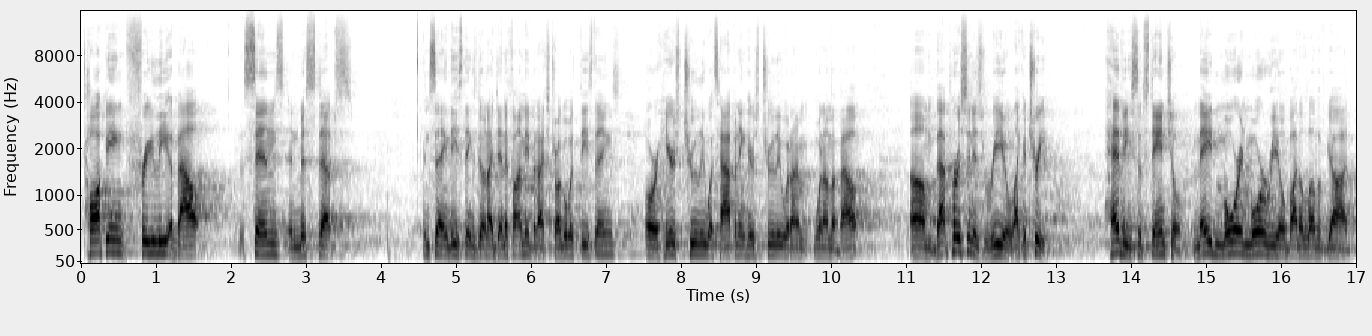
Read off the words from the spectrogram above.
talking freely about sins and missteps, and saying these things don't identify me, but I struggle with these things, or here's truly what's happening, here's truly what I'm, what I'm about, um, that person is real, like a tree, heavy, substantial, made more and more real by the love of God.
